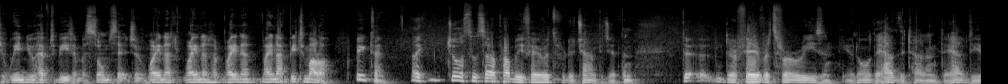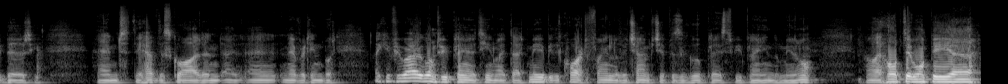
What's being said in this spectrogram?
to win, you have to beat them at some stage. And why not? Why not? Why not? Why not be tomorrow? Big time. Like Josephs are probably favourites for the championship, and they're, they're favourites for a reason. You know, they have the talent, they have the ability, and they have the squad and, and, and everything. But like, if you are going to be playing a team like that, maybe the quarter final of a championship is a good place to be playing them. You know, and I hope they won't be. Uh,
